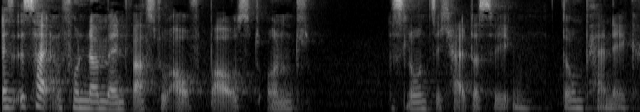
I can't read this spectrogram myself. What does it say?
es ist halt ein Fundament, was du aufbaust und es lohnt sich halt deswegen. Don't panic.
